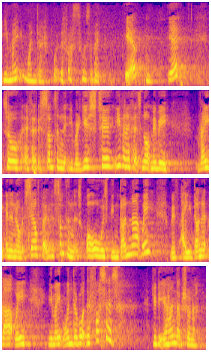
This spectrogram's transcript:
you might wonder what the fuss was about. Yep. Yeah. So if it was something that you were used to, even if it's not maybe right in and of itself, but if it's something that's always been done that way, we've I done it that way, you might wonder what the fuss is. You get your hand up, Shona?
